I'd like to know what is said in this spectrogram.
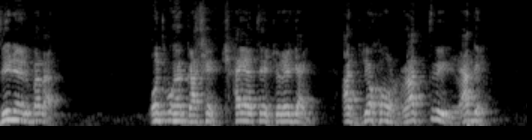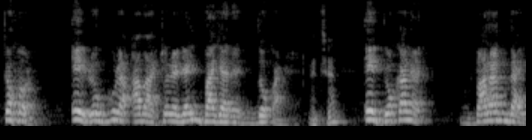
দিনের বেলা অন্তপক্ষে গাছের ছায়াতে চলে যায় আর যখন রাত্রি লাগে তখন এই লোকগুলো আবার চলে যায় বাজারের দোকানে। আচ্ছা। এই দোকানের বারান্দায়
